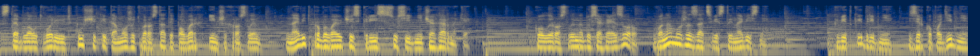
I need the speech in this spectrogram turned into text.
Стебла утворюють кущики та можуть виростати поверх інших рослин, навіть пробиваючись крізь сусідні чагарники. Коли рослина досягає зору, вона може зацвісти навісні. Квітки дрібні, зіркоподібні,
